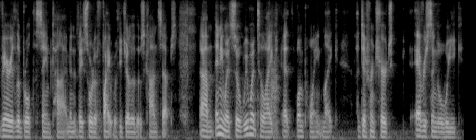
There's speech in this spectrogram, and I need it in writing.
very liberal at the same time. And they sort of fight with each other, those concepts. Um, anyway, so we went to like at one point, like a different church every single week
